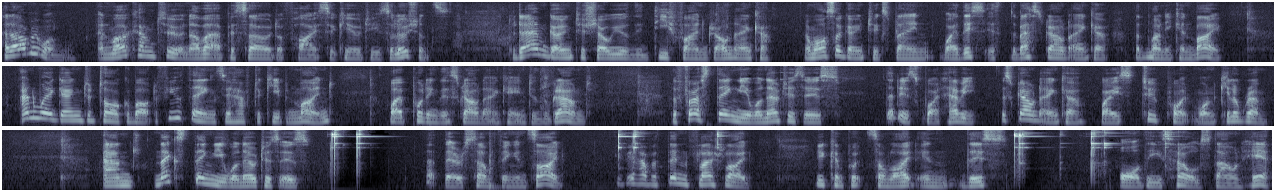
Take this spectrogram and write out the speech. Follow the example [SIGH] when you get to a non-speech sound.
Hello everyone, and welcome to another episode of High Security Solutions. Today I'm going to show you the Defiant ground anchor. I'm also going to explain why this is the best ground anchor that money can buy. And we're going to talk about a few things you have to keep in mind while putting this ground anchor into the ground. The first thing you will notice is that it's quite heavy. This ground anchor weighs 2.1 kilogram. And next thing you will notice is that there's something inside. If you have a thin flashlight, you can put some light in this or these holes down here.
